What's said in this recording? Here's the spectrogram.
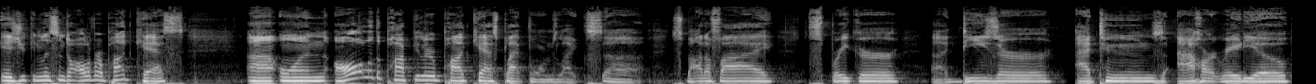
is you can listen to all of our podcasts uh, on all of the popular podcast platforms like uh, Spotify, Spreaker, uh, Deezer, iTunes, iHeartRadio.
